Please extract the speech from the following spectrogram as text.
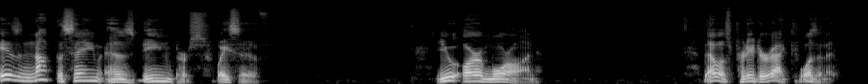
is not the same as being persuasive. You are a moron. That was pretty direct, wasn't it?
